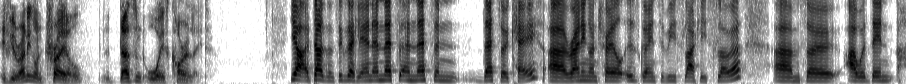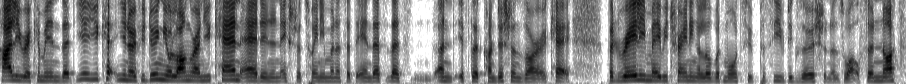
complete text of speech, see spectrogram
if you're running on trail, it doesn't always correlate. Yeah, it doesn't exactly, and and that's and that's an that's okay. Uh, running on trail is going to be slightly slower, um, so I would then highly recommend that. Yeah, you can. You know, if you're doing your long run, you can add in an extra 20 minutes at the end. That's that's and if the conditions are okay, but really maybe training a little bit more to perceived exertion as well. So not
